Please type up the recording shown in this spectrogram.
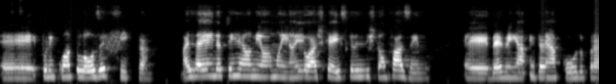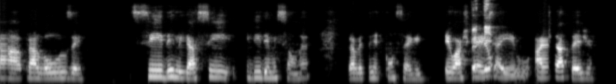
é, por enquanto, o Loser fica. Mas aí ainda tem reunião amanhã e eu acho que é isso que eles estão fazendo. É, devem entrar em acordo para Loser se desligar, se pedir demissão, né? Para ver se a gente consegue. Eu acho que é, é essa aí a estratégia.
